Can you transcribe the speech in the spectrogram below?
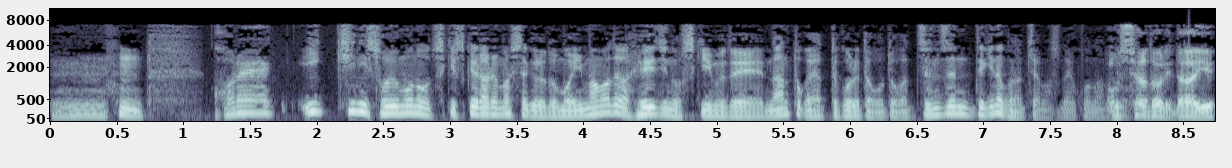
え、うん。これ、一気にそういうものを突きつけられましたけれども、今までは平時のスキームでなんとかやってこれたことが全然できなくなっちゃいますね、この。おっしゃる通り。だ。から、え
